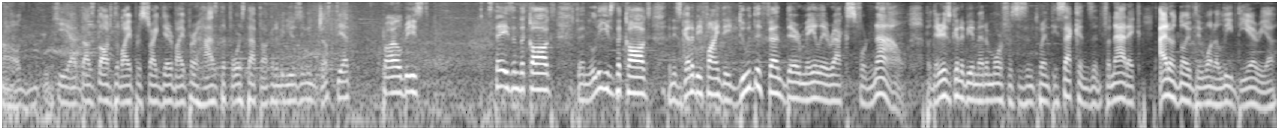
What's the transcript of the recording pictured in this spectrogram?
Oh, he uh, does dodge the Viper strike there. Viper has the Force Staff, not going to be using it just yet. Primal Beast stays in the cogs, then leaves the cogs, and he's gonna be fine. They do defend their melee racks for now, but there is gonna be a metamorphosis in 20 seconds, and Fnatic, I don't know if they want to leave the area.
